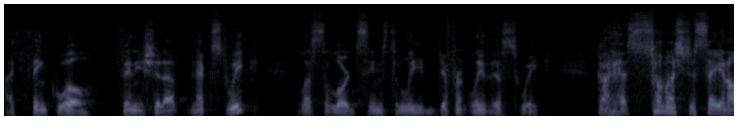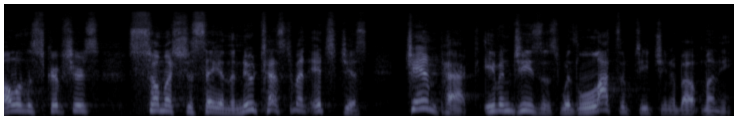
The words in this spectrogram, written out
I think we'll finish it up next week, unless the Lord seems to lead differently this week. God has so much to say in all of the scriptures, so much to say in the New Testament. It's just jam packed, even Jesus, with lots of teaching about money.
